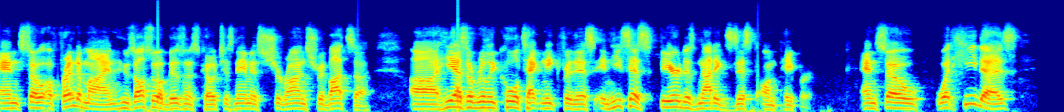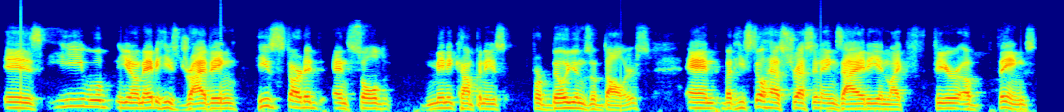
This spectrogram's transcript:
And so a friend of mine who's also a business coach, his name is Sharran Srivatsaa. Uh, he has a really cool technique for this, and he says fear does not exist on paper. And so what he does is he will, you know, maybe he's driving. He's started and sold many companies for billions of dollars, and but he still has stress and anxiety and like fear of things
